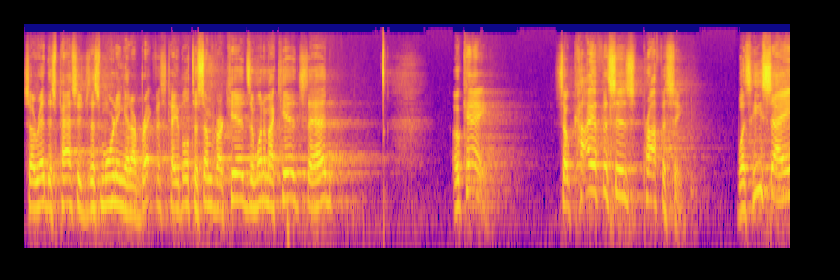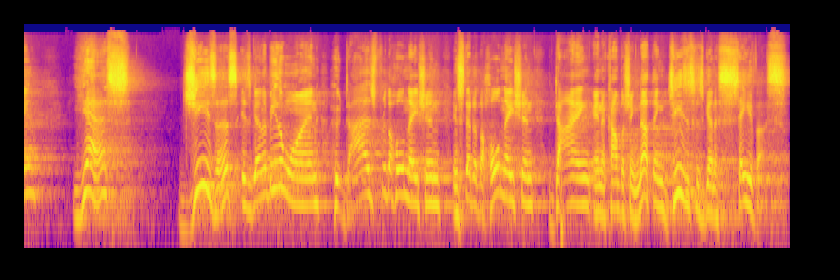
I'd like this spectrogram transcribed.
So I read this passage this morning at our breakfast table to some of our kids, and one of my kids said, Okay, so Caiaphas's prophecy, was he saying, Yes, Jesus is going to be the one who dies for the whole nation. Instead of the whole nation dying and accomplishing nothing, Jesus is going to save us.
